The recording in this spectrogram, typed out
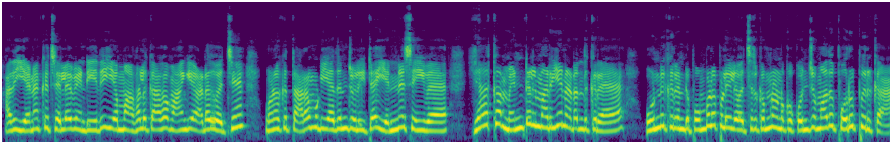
அது எனக்கு செல்ல வேண்டியது என் மகளுக்காக வாங்கி அடகு வச்சேன். உனக்கு தர முடியாதுன்னு சொல்லிட்டா என்ன செய்வ? ஏக்கா மென்டல் மாதிரியே நடந்துக்கிற. ஒன்றுக்கு ரெண்டு பொம்பளை பிள்ளையில வச்சிருக்கோம்னு உனக்கு கொஞ்சமாவது பொறுப்பு இருக்கா?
